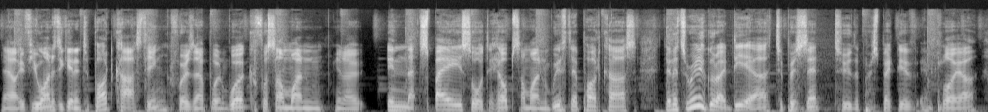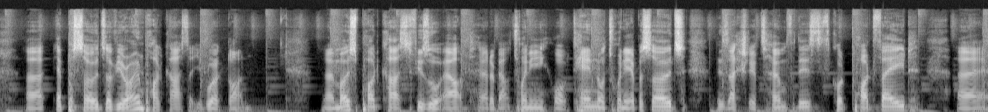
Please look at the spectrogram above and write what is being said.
Now, if you wanted to get into podcasting, for example, and work for someone, you know, in that space or to help someone with their podcast, then it's a really good idea to present to the prospective employer uh, episodes of your own podcast that you've worked on. Now, most podcasts fizzle out at about 20 or 10 or 20 episodes. There's actually a term for this. It's called pod fade. Uh,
